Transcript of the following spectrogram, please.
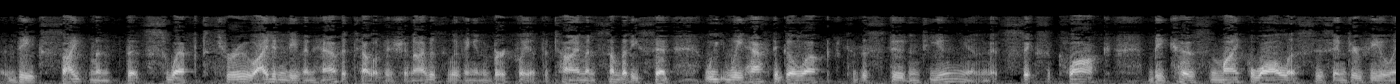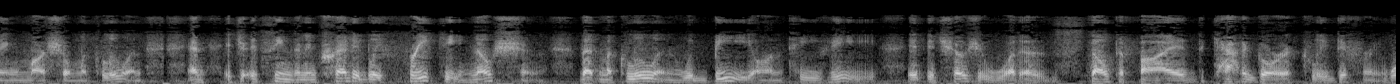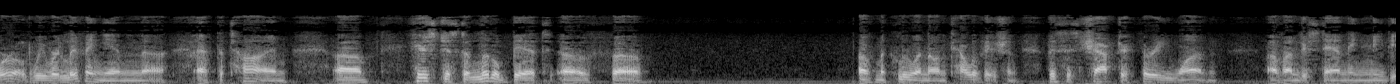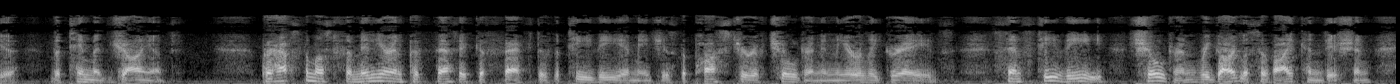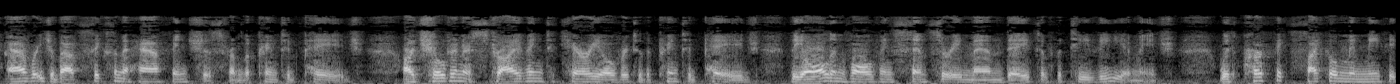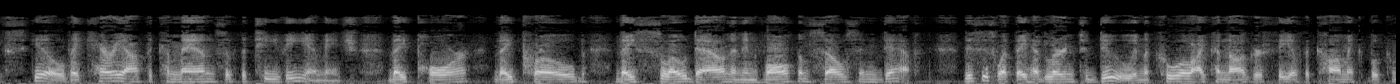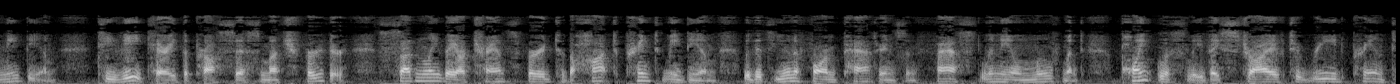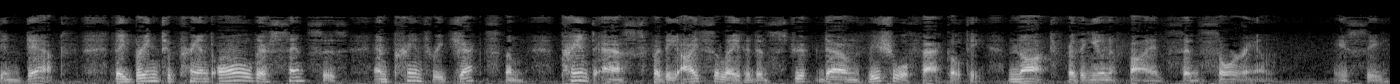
the excitement that swept through. I didn't even have a television. I was living in Berkeley at the time, and somebody said, we, we have to go up to the student union at 6 o'clock because Mike Wallace is interviewing Marshall McLuhan. And it, it seemed an incredibly freaky notion that McLuhan would be on TV. It, it shows you what a stultified, categorically different world we were living in uh, at the time. Uh, here's just a little bit of uh, of McLuhan on television. This is chapter 31 of Understanding Media, The Timid Giant. Perhaps the most familiar and pathetic effect of the TV image is the posture of children in the early grades. Since TV, children, regardless of eye condition, average about six and a half inches from the printed page. Our children are striving to carry over to the printed page the all-involving sensory mandate of the TV image. With perfect psychomimetic skill, they carry out the commands of the TV image. They pore, they probe, they slow down and involve themselves in depth. This is what they had learned to do in the cool iconography of the comic book medium. TV carried the process much further. Suddenly they are transferred to the hot print medium with its uniform patterns and fast lineal movement. Pointlessly they strive to read print in depth. They bring to print all their senses, and print rejects them. Print asks for the isolated and stripped down visual faculty, not for the unified sensorium. You see?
